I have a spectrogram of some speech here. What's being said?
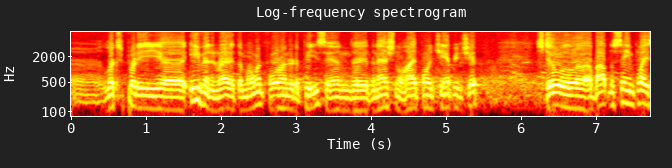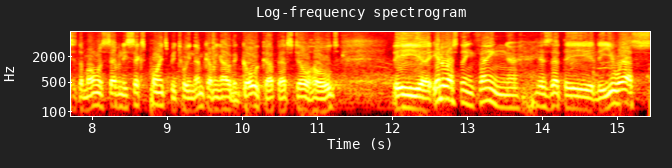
uh, looks pretty uh, even and right at the moment, 400 apiece, and uh, the National High Point Championship still uh, about in the same place at the moment, 76 points between them coming out of the Gold Cup. That still holds. The uh, interesting thing is that the the U.S.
